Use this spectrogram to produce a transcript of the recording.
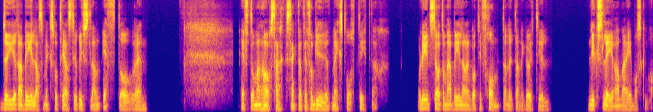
dyra bilar som exporteras till Ryssland efter eh, efter man har sagt att det är förbjudet med export dit. Där. Och det är inte så att de här bilarna går till fronten utan det går till lyxlirarna i Moskva.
